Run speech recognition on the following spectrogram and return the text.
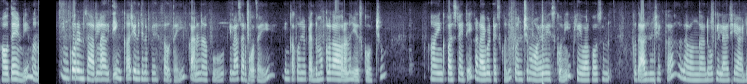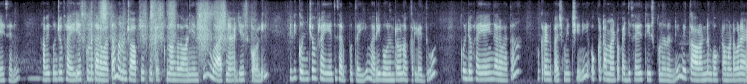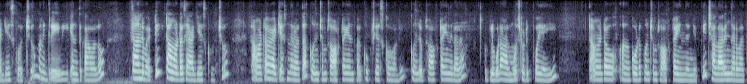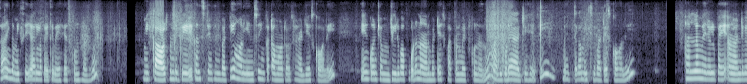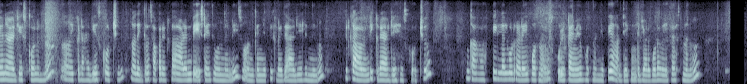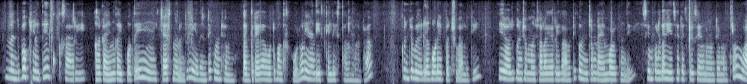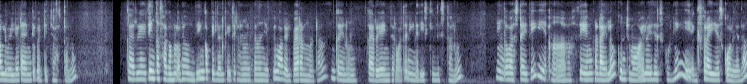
అవుతాయండి. మనం ఇంకో రెండు సార్లు ఆగితే ఇంకా చిన్న చిన్న పీసెస్ అవుతాయి. కానీ నాకు ఇలా సరిపోతాయి. ఇంకా కొంచెం పెద్ద ముక్కలు కావాలన్నా చేసుకోవచ్చు. ఇంకా ఫస్ట్ అయితే కడాయి పెట్టేసుకొని కొంచెం ఆయిల్ వేసుకొని ఫ్లేవర్ కోసం ఒక దాల్చిన చెక్క లవంగాలు ఒక ఇలాచి యాడ్ చేశాను. అవి కొంచెం ఫ్రై చేసుకున్న తర్వాత మనం చాప్ చేసి పెట్టేసుకున్నాం కదా ఆనియన్స్ వాటిని యాడ్ చేసుకోవాలి. ఇవి కొంచెం ఫ్రై అయితే సరిపోతాయి మరీ గోధుమ బ్రౌన్ అక్కర్లేదు కొంచెం ఫ్రై అయిన తర్వాత ఒక రెండు పచ్చిమిర్చిని ఒక టమాటో పెద్ద సైజు తీసుకున్నానండి. మీకు కావాలంటే ఇంకొక టమాటో కూడా యాడ్ చేసుకోవచ్చు. మన గ్రేవీ ఎంత కావాలో దాన్ని బట్టి టమాటోస్ యాడ్ చేసుకోవచ్చు. టమాటో యాడ్ చేసిన తర్వాత కొంచెం సాఫ్ట్ అయ్యేంత వరకు కుక్ చేసుకోవాలి. కొంచెం సాఫ్ట్ అయింది కదా గుడ్లు కూడా ఆల్మోస్ట్ ఉడికిపోయాయి. టమాటో కూడా కొంచెం సాఫ్ట్ అయిందని చెప్పి చల్లారిన తర్వాత ఇంకా మిక్సీ జార్లోకి అయితే వేసేసుకుంటున్నాను. మీకు కావాల్సిన గ్రేవీ కన్సిస్టెన్సీని బట్టి ఆనియన్స్ ఇంకా టమాటోస్ యాడ్ చేసుకోవాలి. నేను కొంచెం జీడిపప్పు కూడా నానబెట్టేసి పక్కన పెట్టుకున్నాను. అది కూడా యాడ్ చేసేసి మెత్తగా మిక్సీ పట్టేసుకోవాలి. అల్లం వెల్లుల్లిపాయ అలాంటివి ఏమైనా యాడ్ చేసుకోవాలన్నా ఇక్కడ యాడ్ చేసుకోవచ్చు. నా దగ్గర సపరేట్గా ఆడని పేస్ట్ అయితే ఉందండి. సో అందుకని చెప్పి ఇక్కడైతే యాడ్ చేయలేదు నేను. మీరు కావాలంటే ఇక్కడ యాడ్ చేసేసుకోవచ్చు. ఇంకా పిల్లలు కూడా రెడీ అయిపోతున్నారు. స్కూల్ టైం అయిపోతుందని చెప్పి ఆద్యకి ఇంకా జడ కూడా వేసేస్తున్నాను. లంచ్ బాక్స్లో అయితే ఒక్కొక్కసారి ఆ టైంకి అయిపోతే ఇచ్చేస్తున్నానండి లేదంటే కొంచెం దగ్గరే కాబట్టి మాకు స్కూల్లో నేనే తీసుకెళ్ళి ఇస్తాను అనమాట కొంచెం వేడిగా కూడా ఇవ్వచ్చు వాళ్ళకి. ఈరోజు కొంచెం మసాలా కర్రీ కాబట్టి కొంచెం టైం పడుతుంది. సింపుల్గా చేసే రెసిపీస్ ఏమైనా ఉంటే మాత్రం వాళ్ళు వెళ్ళే టైంకి పెట్టించేస్తాను కర్రీ అయితే ఇంకా సగంలోనే ఉంది. ఇంకా పిల్లలకి అయితే టైం అయిపోయిందని చెప్పి వాళ్ళు వెళ్ళిపోయారనమాట. ఇంకా నేను కర్రీ అయిన తర్వాత నేనే తీసుకెళ్ళి ఇస్తాను. ఇంకా ఫస్ట్ అయితే సేమ్ కడాయిలో కొంచెం ఆయిల్ వేసేసుకొని ఎగ్స్ ఫ్రై చేసుకోవాలి కదా.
